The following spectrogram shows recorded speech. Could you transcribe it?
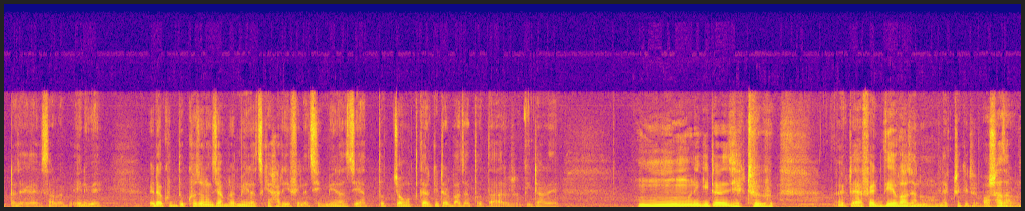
একটা জায়গায় সার্ভাইভ এনিওয়ে এটা খুব দুঃখজনক যে আমরা মিরাজকে হারিয়ে ফেলেছি। মিরাজ যে এত চমৎকার গিটার বাজাতো তার গিটারে মানে গিটারে যে একটু, একটা এফেক্ট দিয়ে বাজানো ইলেকট্রিক গিটার অসাধারণ।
